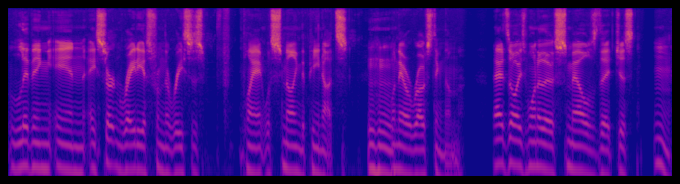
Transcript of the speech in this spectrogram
living in a certain radius from the Reese's plant was smelling the peanuts when they were roasting them. That's always one of those smells that just mm,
